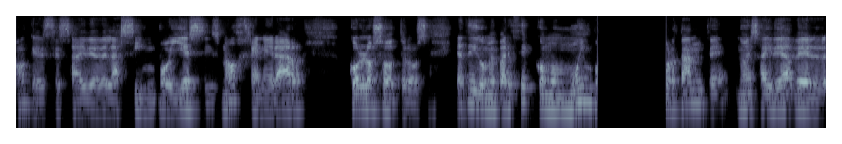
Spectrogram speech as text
¿no? Que es esa idea de la simpoiesis, ¿no? Generar con los otros. Ya te digo, me parece como muy importante, ¿no? Esa idea del,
